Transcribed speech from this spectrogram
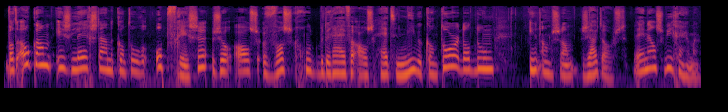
Wat ook kan, is leegstaande kantoren opfrissen. Zoals vastgoedbedrijven als Het Nieuwe Kantoor dat doen in Amsterdam-Zuidoost. WNL's Wiegerhemmer.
